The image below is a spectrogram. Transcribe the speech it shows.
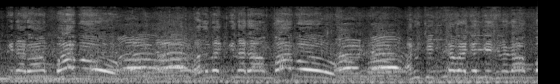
పదవెక్కిన రాంబాబు! పదవెక్కిన రాంబాబు! అనుచిత వ్యాఖ్యలు చేసిన రాంబాబు!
